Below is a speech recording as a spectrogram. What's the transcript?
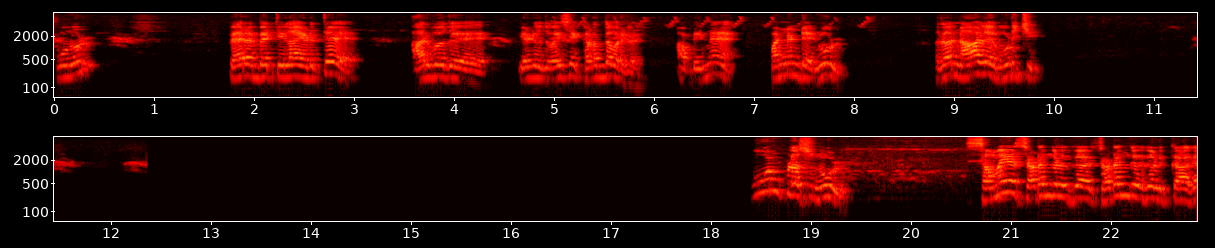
பூநூல் பேரம்பேத்திலாம் எடுத்து அறுபது எழுபது வயசை கடந்தவர்கள் அப்படின்னு பன்னெண்டு நூல் அதாவது நாலு முடிச்சு. பூன் பிளஸ் நூல் சமய சடங்குகளுக்கு சடங்குகளுக்காக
